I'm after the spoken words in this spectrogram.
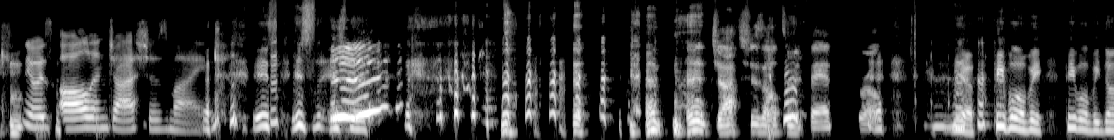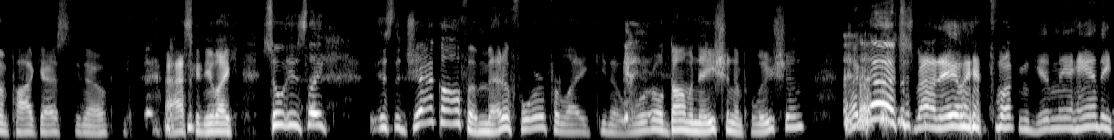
it was all in Josh's mind. Is is the, is the Josh's ultimate fan world. you know people will be people will be doing podcasts, you know, asking you like, so is like is the jack off a metaphor for like you know world domination and pollution? Like, no, it's just about an alien fucking give me a handy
